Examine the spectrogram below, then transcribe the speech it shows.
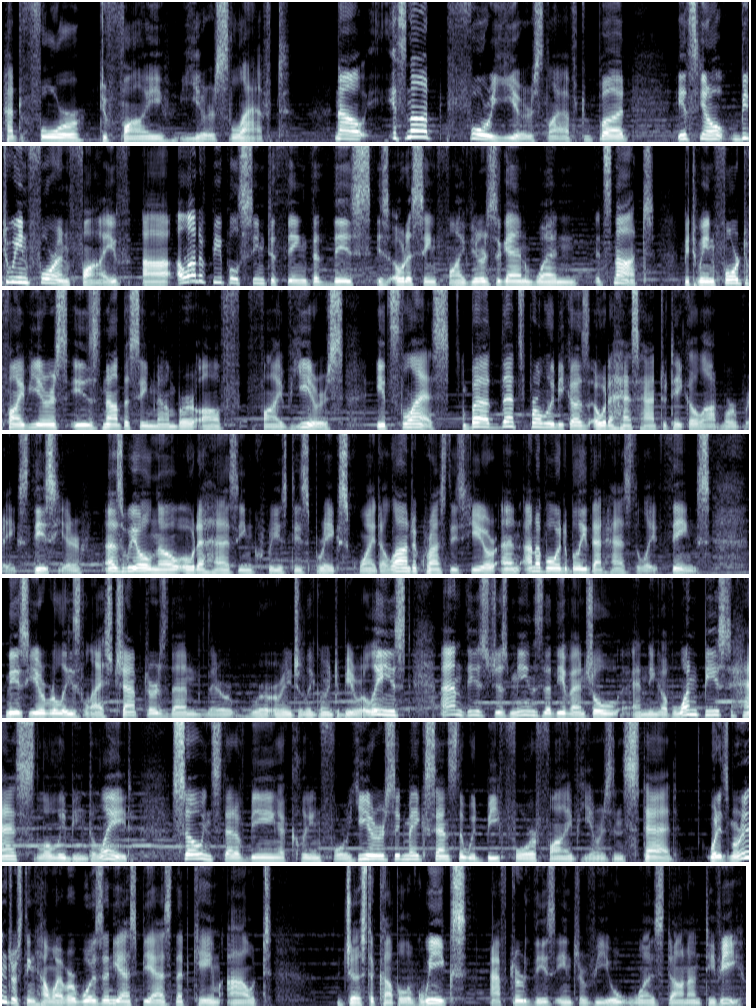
had four to five years left. Now, it's not four years left, but it's, you know, between four and five. Uh, a lot of people seem to think that this is Oda saying five years again when it's not. Between 4 to 5 years is not the same number of 5 years, it's less. But that's probably because Oda has had to take a lot more breaks this year. As we all know, Oda has increased his breaks quite a lot across this year, and unavoidably that has delayed things. This year released less chapters than there were originally going to be released, and this just means that the eventual ending of One Piece has slowly been delayed. So instead of being a clean 4 years, it makes sense that would be 4 or 5 years instead. What is more interesting, however, was an SBS that came out just a couple of weeks after this interview was done on TV.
